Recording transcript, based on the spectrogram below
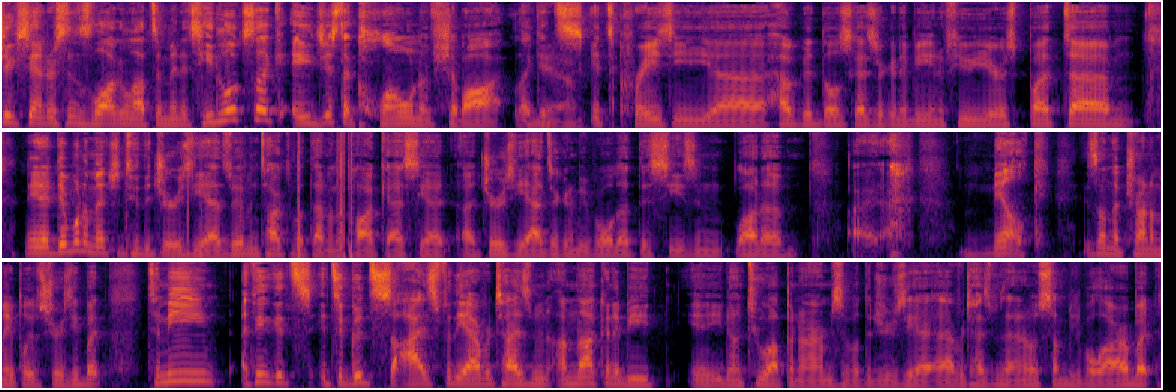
Jake Sanderson's logging lots of minutes. He looks like a just a clone of Chabot. Like it's it's crazy uh, how good those guys are going to be in a few years. But um, Nate, I did want to mention too the jersey ads. We haven't talked about that on the podcast yet. Uh, jersey ads are going to be rolled out this season. A lot of uh, milk is on the Toronto Maple Leafs jersey, but to me, I think it's it's a good size for the advertisement. I'm not going to be you know too up in arms about the jersey advertisements. I know some people are, but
